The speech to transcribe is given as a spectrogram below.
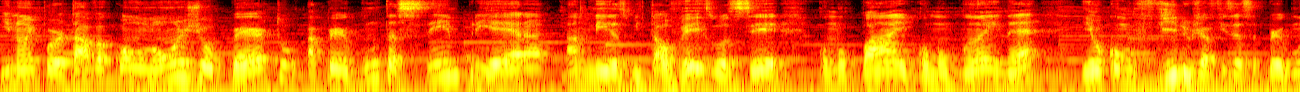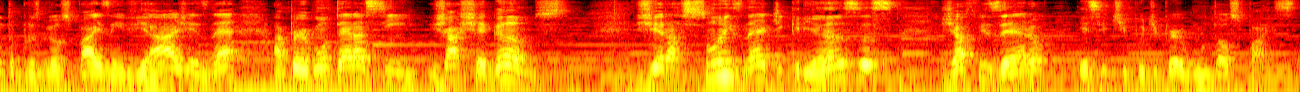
e não importava quão longe ou perto, a pergunta sempre era a mesma. E talvez você, como pai, como mãe, né, eu, como filho, já fiz essa pergunta para os meus pais em viagens, né? A pergunta era assim: já chegamos? Gerações né, de crianças já fizeram esse tipo de pergunta aos pais.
